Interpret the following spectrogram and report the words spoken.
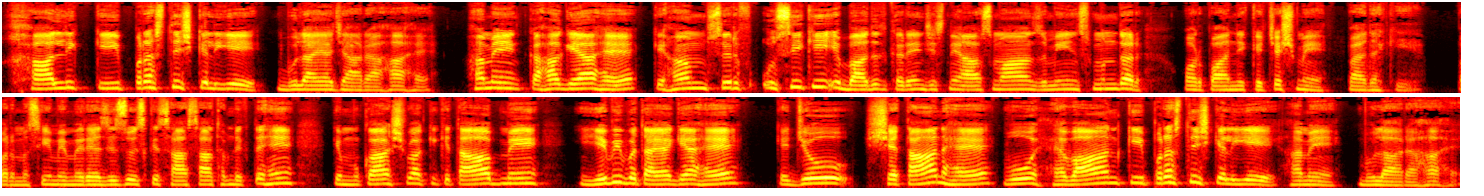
خالق کی پرستش کے لیے بلایا جا رہا ہے۔ ہمیں کہا گیا ہے کہ ہم صرف اسی کی عبادت کریں جس نے آسمان، زمین، سمندر اور پانی کے چشمے پیدا کیے۔ پر مسیح میں میرے عزیزو، اس کے ساتھ ساتھ ہم دیکھتے ہیں کہ مکاشوا کی کتاب میں یہ بھی بتایا گیا ہے کہ جو شیطان ہے، وہ حیوان کی پرستش کے لیے ہمیں بلا رہا ہے۔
